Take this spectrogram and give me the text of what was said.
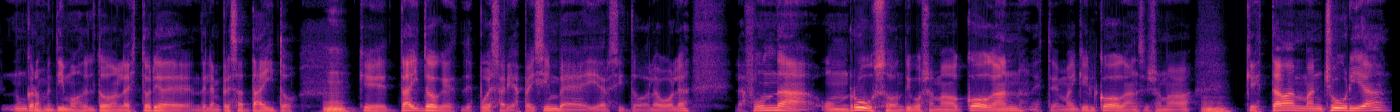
nunca nos metimos del todo en la historia de, de la empresa Taito. Mm, Que Taito, que después haría Space Invaders y toda la bola, la funda un ruso, un tipo llamado Kogan, este Michael Kogan se llamaba, mm, que estaba en Manchuria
